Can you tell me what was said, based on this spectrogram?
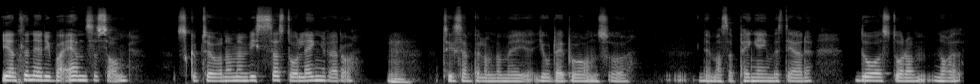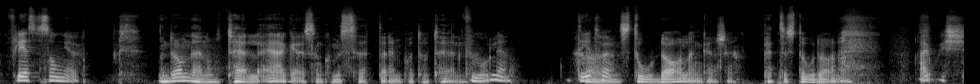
egentligen är det ju bara en säsong. Skulpturerna, men vissa står längre då. Mm. Till exempel om de är gjorda i brons och det är en massa pengar investerade. Då står de några fler säsonger Undrar om det är en hotellägare som kommer sätta den på ett hotell? förmodligen. Det Han, tror jag. Stordalen kanske? Petter Stordalen. I wish.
